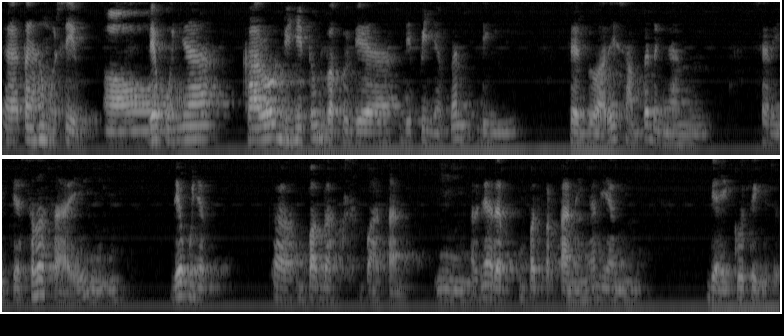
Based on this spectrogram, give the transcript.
eh, tengah musim Oh. dia punya kalau dihitung waktu dia dipinjamkan di Februari sampai dengan seri C selesai Hmm. dia punya eh, 14 kesempatan Hmm. artinya ada empat pertandingan yang dia ikuti gitu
